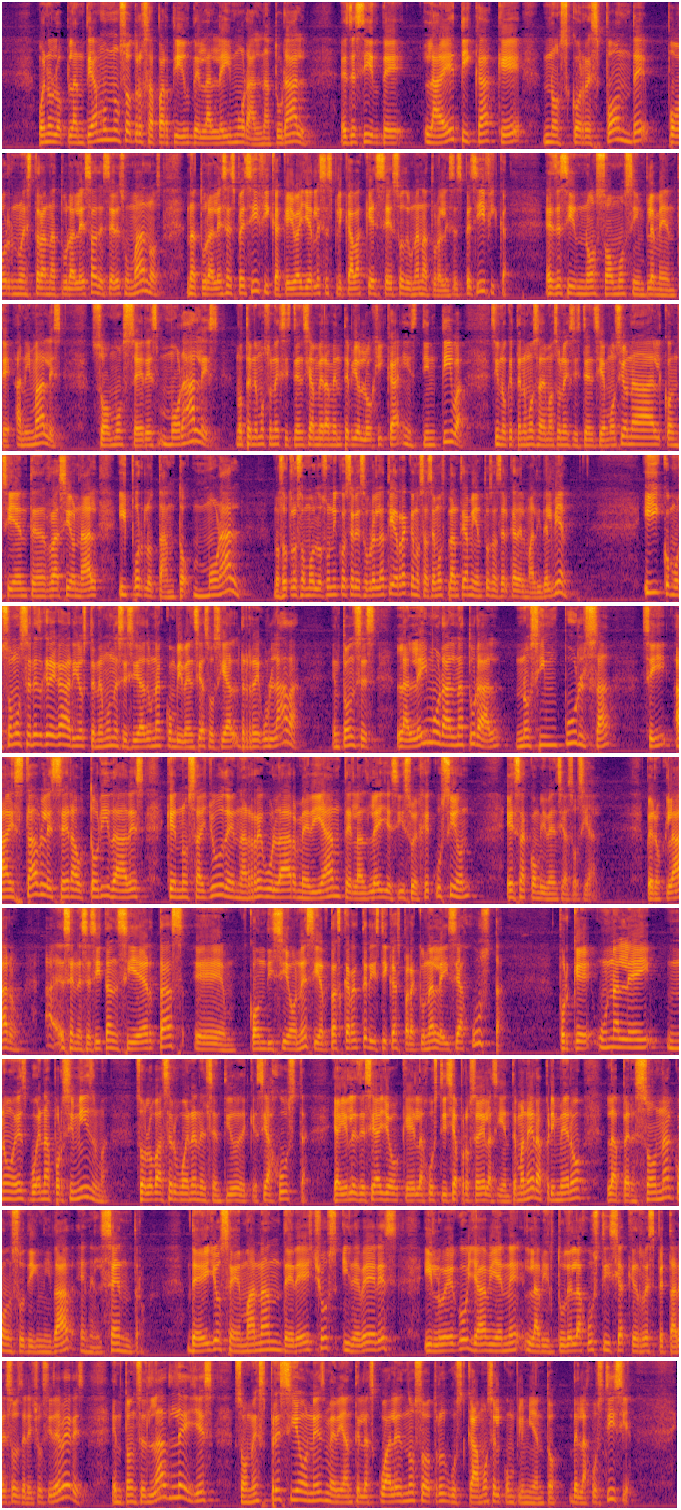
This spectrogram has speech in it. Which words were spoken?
Bueno, lo planteamos nosotros a partir de la ley moral natural es decir, de la ética que nos corresponde por nuestra naturaleza de seres humanos, naturaleza específica, que yo ayer les explicaba qué es eso de una naturaleza específica. Es decir, no somos simplemente animales, somos seres morales, no tenemos una existencia meramente biológica instintiva, sino que tenemos además una existencia emocional, consciente, racional y por lo tanto moral. Nosotros somos los únicos seres sobre la tierra que nos hacemos planteamientos acerca del mal y del bien. Y como somos seres gregarios, tenemos necesidad de una convivencia social regulada. Entonces, la ley moral natural nos impulsa ¿sí? a establecer autoridades que nos ayuden a regular mediante las leyes y su ejecución esa convivencia social. Pero claro, Ah, se necesitan ciertas eh, condiciones, ciertas características para que una ley sea justa. Porque una ley no es buena por sí misma, solo va a ser buena en el sentido de que sea justa. Y ahí les decía yo que la justicia procede de la siguiente manera. Primero, la persona con su dignidad en el centro. De ellos se emanan derechos y deberes y luego ya viene la virtud de la justicia, que es respetar esos derechos y deberes. Entonces las leyes son expresiones mediante las cuales nosotros buscamos el cumplimiento de la justicia.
